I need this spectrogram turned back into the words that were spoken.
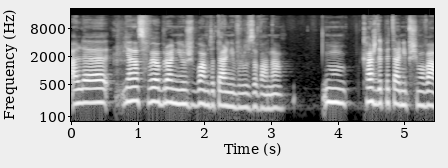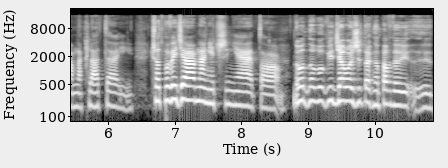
ale ja na swojej obronie już byłam totalnie wyluzowana. Mm, każde pytanie przyjmowałam na klatę i czy odpowiedziałam na nie, czy nie, to... No, no bo wiedziałaś, że tak naprawdę y,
